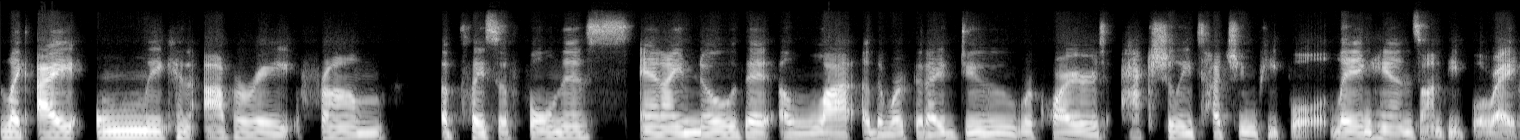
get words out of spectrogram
like, I only can operate from a place of fullness. And I know that a lot of the work that I do requires actually touching people, laying hands on people, right?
